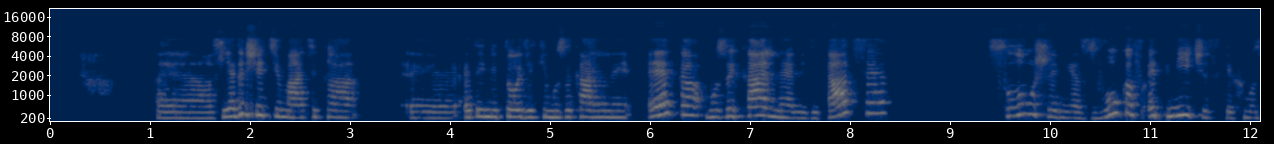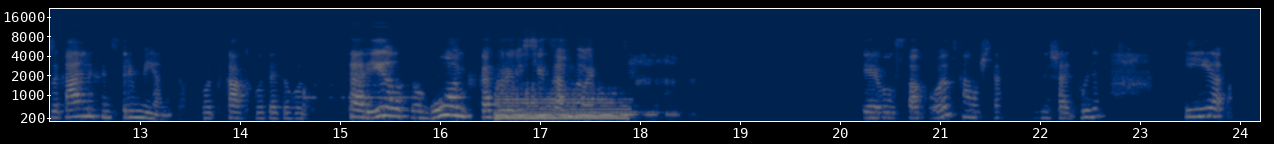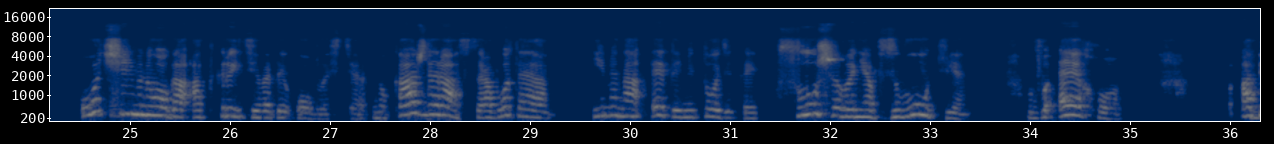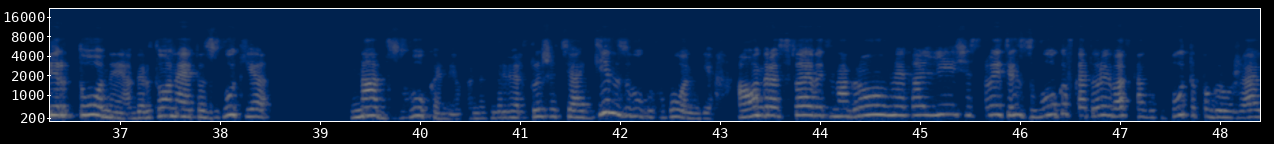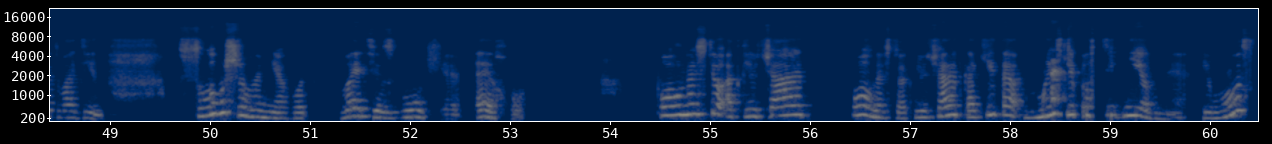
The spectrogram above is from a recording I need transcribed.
Э, следующая тематика э, этой методики музыкальной – это музыкальная медитация, слушание звуков этнических музыкальных инструментов вот как вот эта вот тарелка, гонг, который висит за мной. Я его успокоила, потому что мешать будет. И очень много открытий в этой области, но каждый раз, работая именно этой методикой вслушивания в звуки, в эхо, обертоны, обертоны – это звуки над звуками. Вы, например, слышите один звук в гонге, а он расслаивается на огромное количество этих звуков, которые вас как будто погружают в один. Слушание вот в эти звуки, эхо, полностью отключает, полностью отключает какие-то мысли повседневные. И мозг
